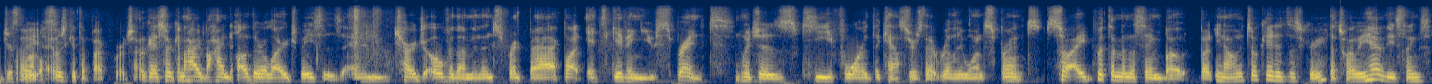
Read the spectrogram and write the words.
Just Oh, models. I always get that backwards. Okay, so it can hide behind other large bases and charge over them and then sprint back, but it's giving you sprint, which is key for the casters that really want sprint. So I put them in the same boat, but you know, it's okay to disagree. That's why we have these things.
